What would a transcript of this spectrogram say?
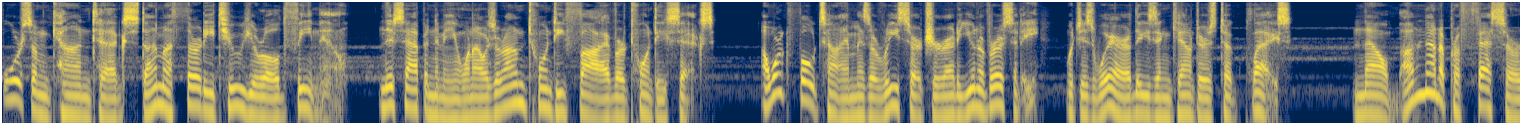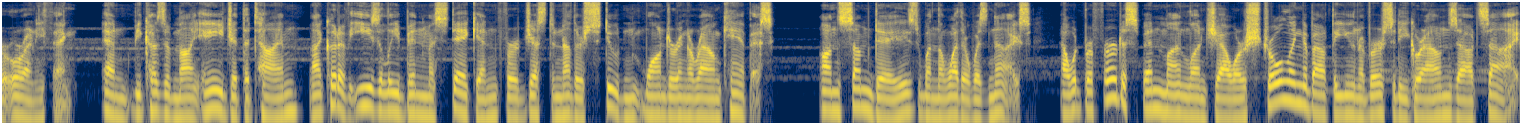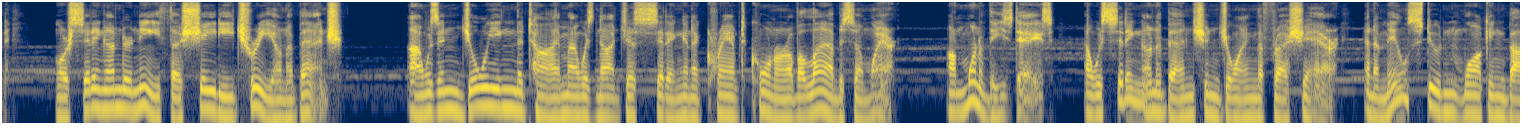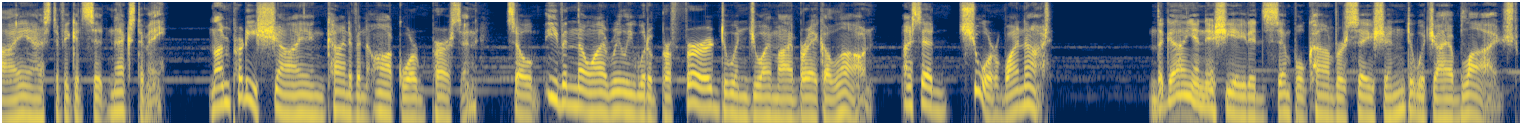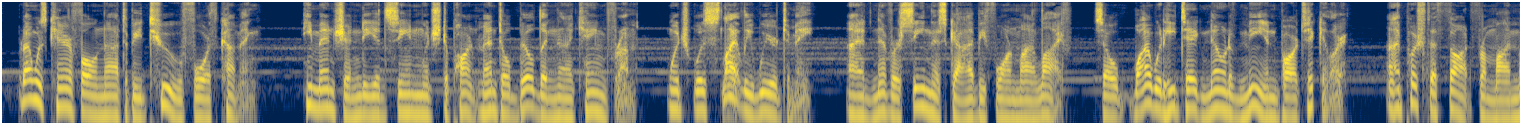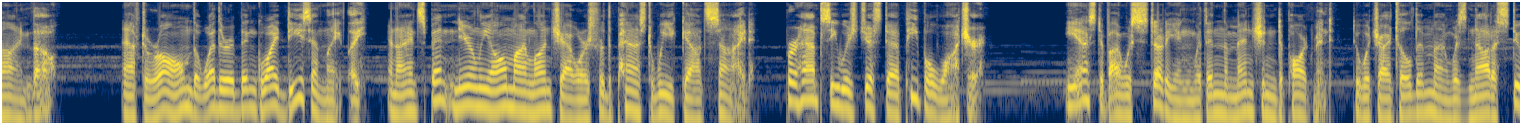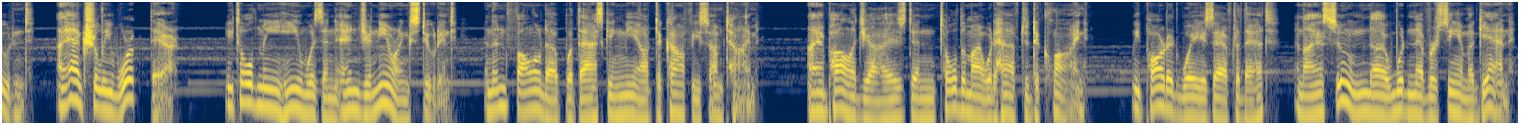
For some context, I'm a 32 year old female. This happened to me when I was around 25 or 26. I work full time as a researcher at a university, which is where these encounters took place. Now, I'm not a professor or anything, and because of my age at the time, I could have easily been mistaken for just another student wandering around campus. On some days, when the weather was nice, I would prefer to spend my lunch hour strolling about the university grounds outside, or sitting underneath a shady tree on a bench. I was enjoying the time I was not just sitting in a cramped corner of a lab somewhere. On one of these days, I was sitting on a bench enjoying the fresh air, and a male student walking by asked if he could sit next to me. I'm pretty shy and kind of an awkward person, so even though I really would have preferred to enjoy my break alone, I said, sure, why not? The guy initiated simple conversation to which I obliged, but I was careful not to be too forthcoming. He mentioned he had seen which departmental building I came from, which was slightly weird to me. I had never seen this guy before in my life, so why would he take note of me in particular? I pushed the thought from my mind, though. After all, the weather had been quite decent lately, and I had spent nearly all my lunch hours for the past week outside. Perhaps he was just a people watcher. He asked if I was studying within the mentioned department, to which I told him I was not a student. I actually worked there. He told me he was an engineering student, and then followed up with asking me out to coffee sometime. I apologized and told him I would have to decline. We parted ways after that, and I assumed I would never see him again.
